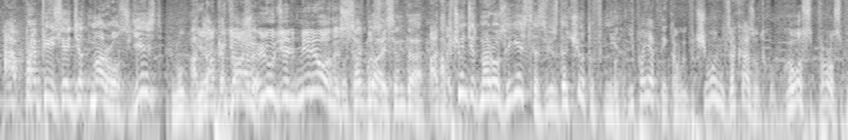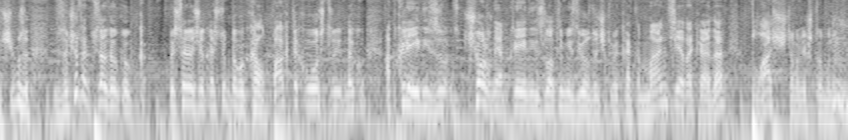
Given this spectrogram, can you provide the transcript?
А профессия Дед Мороз есть? Ну, Однако я- тоже. люди миллионы. Ну, согласен, да. А, А, почему Дед Мороза есть, а звездочетов нет? непонятно, как бы, почему они заказывают, у кого спрос, почему так представляю, себе костюм такой колпак такой острый, такой, обклеенный, черный, обклеенный золотыми звездочками, какая-то мантия такая, да, плащ там или что-нибудь.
